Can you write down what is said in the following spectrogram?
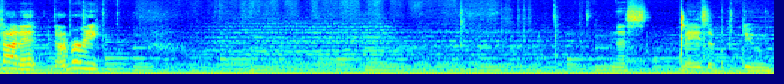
Got it. Got a birdie. In this maze of doom.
